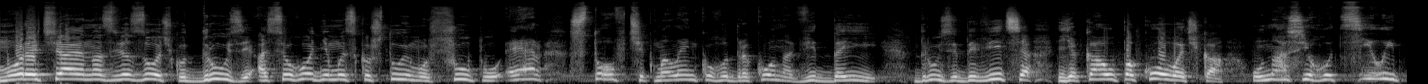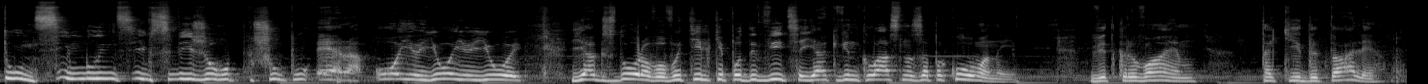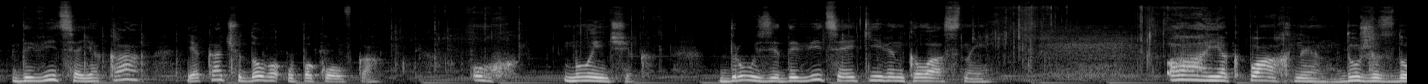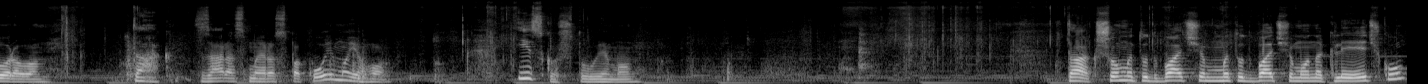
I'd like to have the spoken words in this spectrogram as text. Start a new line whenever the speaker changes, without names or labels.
Море чаю на зв'язочку. Друзі, а сьогодні ми скоштуємо шупу Р стовпчик маленького дракона від ДАІ. Друзі, дивіться, яка упаковочка. У нас його цілий тун, сім млинців свіжого шупу Ера. Ой-ой-ой-ой-ой. Як здорово! Ви тільки подивіться, як він класно запакований. Відкриваємо такі деталі. Дивіться, яка, яка чудова упаковка. Ох, млинчик. Друзі, дивіться, який він класний. Ой, як пахне! Дуже здорово. Так, зараз ми розпакуємо його і скоштуємо. Так, що ми тут бачимо? Ми тут бачимо наклеєчку.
